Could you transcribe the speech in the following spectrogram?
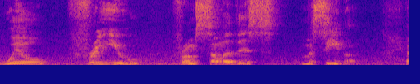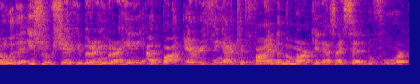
will free you from some of this masiba. And with the issue of Sheikh Ibrahim Ar-Ruhaili, I bought everything I could find on the market, as I said before.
